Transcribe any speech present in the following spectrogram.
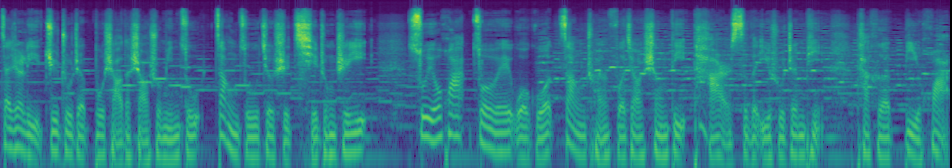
在这里居住着不少的少数民族，藏族就是其中之一。酥油花作为我国藏传佛教圣地塔尔寺的艺术珍品，它和壁画、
